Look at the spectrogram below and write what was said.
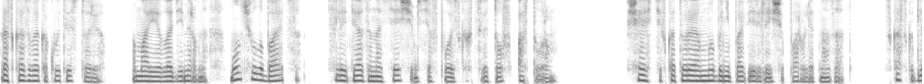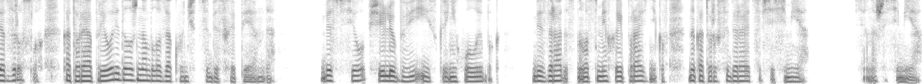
рассказывая какую-то историю, а Мария Владимировна молча улыбается, следя за носящимся в поисках цветов Артуром. Счастье, в которое мы бы не поверили еще пару лет назад. Сказка для взрослых, которая априори должна была закончиться без хэппи-энда, без всеобщей любви и искренних улыбок, без радостного смеха и праздников, на которых собирается вся семья. Вся наша семья,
